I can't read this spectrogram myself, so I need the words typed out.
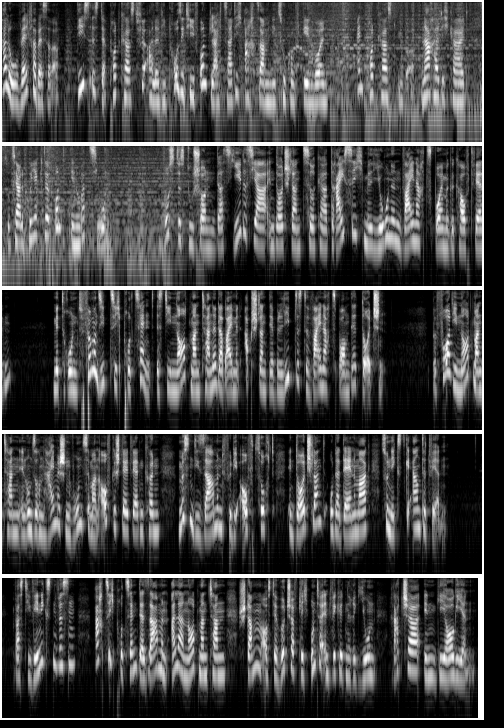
Hallo Weltverbesserer. Dies ist der Podcast für alle, die positiv und gleichzeitig achtsam in die Zukunft gehen wollen. Ein Podcast über Nachhaltigkeit, soziale Projekte und Innovation. Wusstest du schon, dass jedes Jahr in Deutschland circa 30 Millionen Weihnachtsbäume gekauft werden? Mit rund 75 Prozent ist die Nordmantanne dabei mit Abstand der beliebteste Weihnachtsbaum der Deutschen. Bevor die Nordmantannen in unseren heimischen Wohnzimmern aufgestellt werden können, müssen die Samen für die Aufzucht in Deutschland oder Dänemark zunächst geerntet werden. Was die wenigsten wissen, 80 Prozent der Samen aller Nordmantannen stammen aus der wirtschaftlich unterentwickelten Region Ratscha in Georgien.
